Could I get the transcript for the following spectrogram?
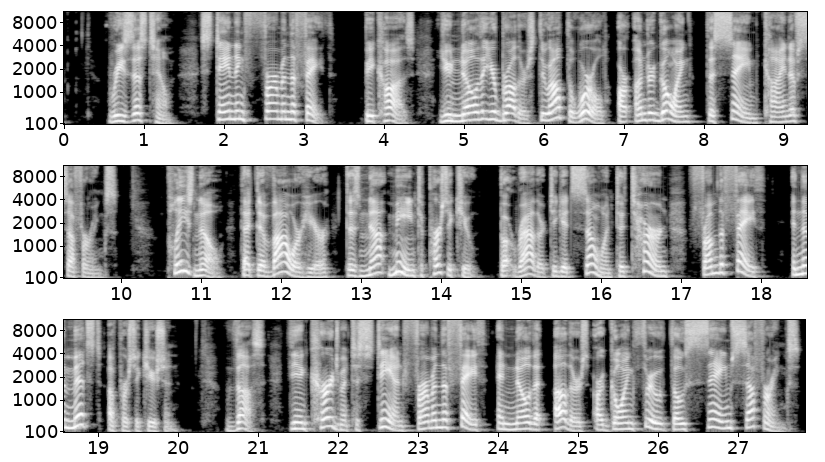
Resist him, standing firm in the faith because you know that your brothers throughout the world are undergoing the same kind of sufferings. Please know that devour here does not mean to persecute, but rather to get someone to turn from the faith in the midst of persecution. Thus, the encouragement to stand firm in the faith and know that others are going through those same sufferings.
